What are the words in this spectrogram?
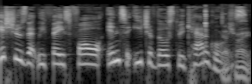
issues that we face fall into each of those three categories. That's right.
